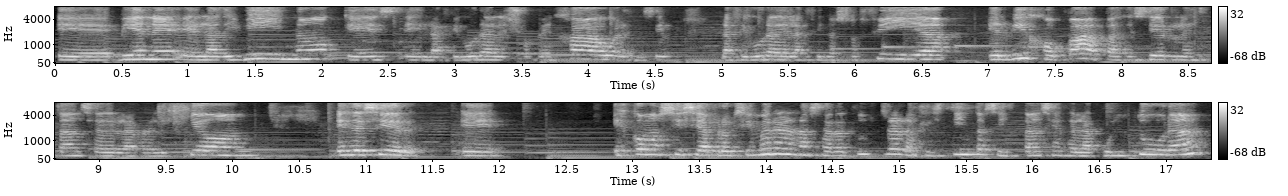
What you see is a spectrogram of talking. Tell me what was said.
eh, viene el adivino, que es eh, la figura de Schopenhauer, es decir, la figura de la filosofía, el viejo papa, es decir, la instancia de la religión. Es decir, es como si se aproximaran a Zaratustra las distintas instancias de la cultura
